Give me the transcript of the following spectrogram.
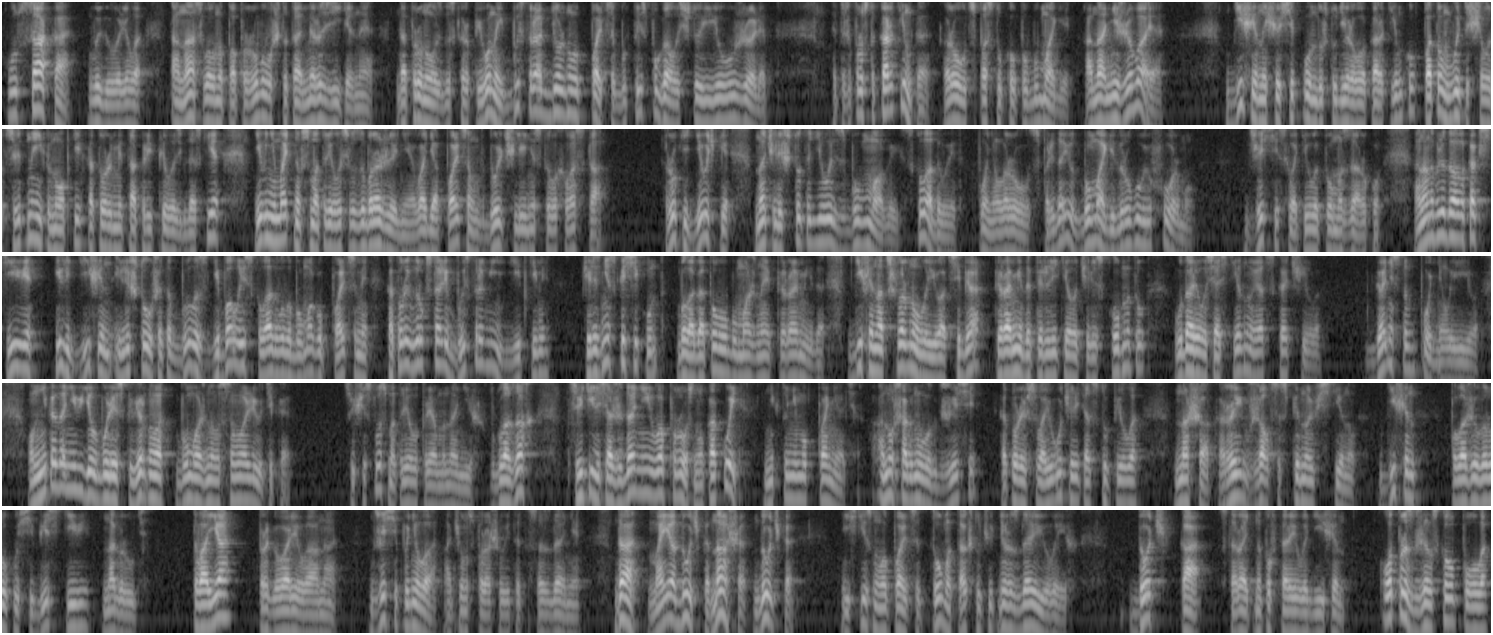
«Кусака!» – выговорила она, словно попробовав что-то омерзительное. Дотронулась до скорпиона и быстро отдернула пальцы, будто испугалась, что ее ужалят. Это же просто картинка, Роудс постукал по бумаге. Она не живая. Диффин еще секунду штудировала картинку, потом вытащила цветные кнопки, которыми так крепилась к доске, и внимательно всмотрелась в изображение, водя пальцем вдоль членистого хвоста. Руки девочки начали что-то делать с бумагой. Складывает, понял Роуз, придает бумаге другую форму. Джесси схватила Тома за руку. Она наблюдала, как Стиви или Диффин, или что уж это было, сгибала и складывала бумагу пальцами, которые вдруг стали быстрыми и гибкими. Через несколько секунд была готова бумажная пирамида. Диффин отшвырнул ее от себя, пирамида перелетела через комнату, ударилась о стену и отскочила. Ганнистон поднял ее. Он никогда не видел более скверного бумажного самолетика. Существо смотрело прямо на них. В глазах светились ожидания и вопрос, но какой, никто не мог понять. Оно шагнуло к Джесси, которая в свою очередь отступила на шаг. Рэй вжался спиной в стену. Диффин положил руку себе, Стиви, на грудь. «Твоя?» – проговорила она. Джесси поняла, о чем спрашивает это создание. «Да, моя дочка, наша дочка!» И стиснула пальцы Тома так, что чуть не раздавила их. «Дочка!» – старательно повторила Диффин. «Отпрыск женского пола!»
